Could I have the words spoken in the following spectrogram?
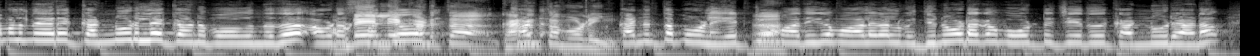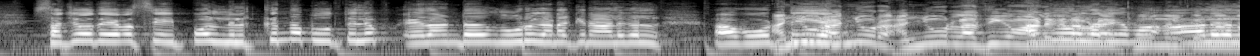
നമ്മൾ നേരെ കണ്ണൂരിലേക്കാണ് പോകുന്നത്. അവിടെ കനത്ത പോളിംഗ്? ഏറ്റവും അധികം ആളുകൾ ഇതിനോടകം വോട്ട് ചെയ്തത് കണ്ണൂരാണ്. സജോ ദേവസ്യ ഇപ്പോൾ നിൽക്കുന്ന ബൂത്തിലും ഏതാണ്ട് നൂറുകണക്കിന് ആളുകൾ വോട്ട് അഞ്ഞൂറിലധികം ആളുകൾ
